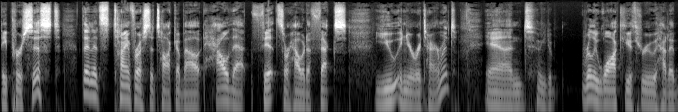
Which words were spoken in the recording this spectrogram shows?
they persist, then it's time for us to talk about how that fits or how it affects you in your retirement, and know, really walk you through how to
